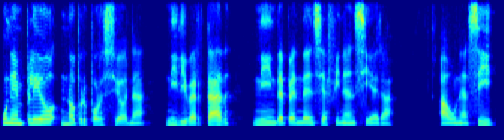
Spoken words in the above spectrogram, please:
un empleo no proporciona ni libertad ni independencia financiera. Aún así,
